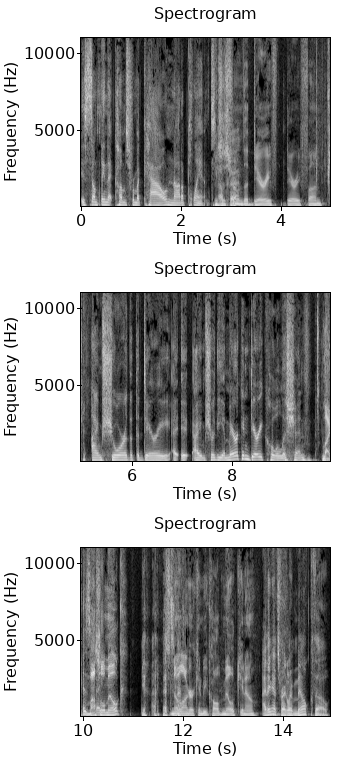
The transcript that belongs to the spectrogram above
is something that comes from a cow, not a plant. This is from the dairy dairy fund. I'm sure that the dairy, I, I am sure the American Dairy Coalition, Like muscle been- milk. Yeah. It's no longer can be called milk. You know. I think that's regular milk, though.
